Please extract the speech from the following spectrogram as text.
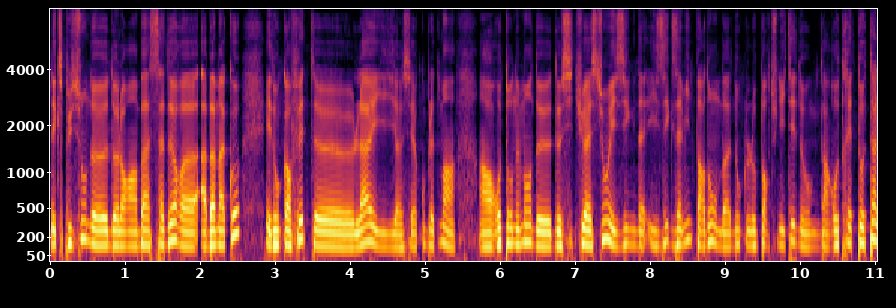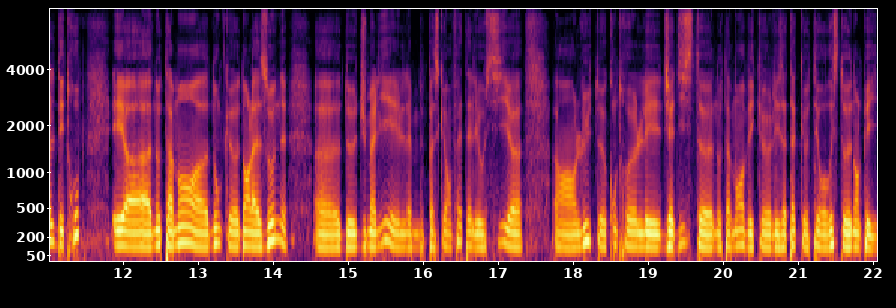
l'expulsion de, de leur ambassadeur à Bamako. Et donc en fait, là, il- c'est complètement un, un retournement de, de situation. Et ils, examinent pardon, bah, donc l'opportunité donc, d'un retrait total des troupes et euh, notamment euh, donc euh, dans la zone de, du Mali, et parce qu'en fait, elle est aussi en lutte contre les djihadistes, notamment avec les attaques terroristes dans le pays.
